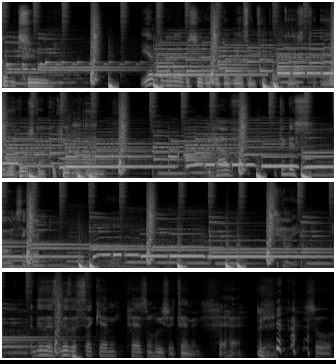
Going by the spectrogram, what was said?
welcome to yet another episode of the WSNT podcast. I am your host, Uncle Jenny, and we have, I think this our second time. And this is, this is the second person who is returning. so,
